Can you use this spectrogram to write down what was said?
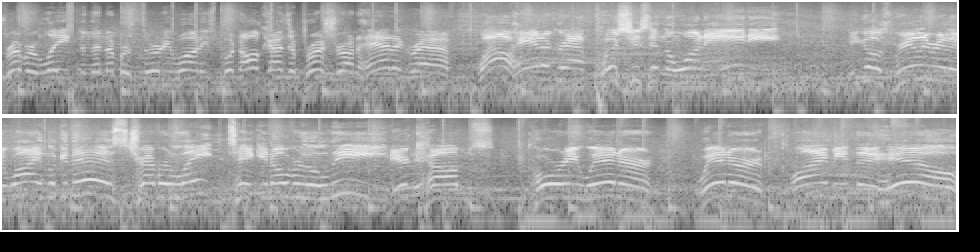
Trevor Layton in the number 31. He's putting all kinds of pressure on Hanegraaff. Wow, Hanegraaff pushes in the 180. He goes really, really wide. Look at this. Trevor Layton taking over the lead. Here comes Corey Winter. Winter climbing the hill.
